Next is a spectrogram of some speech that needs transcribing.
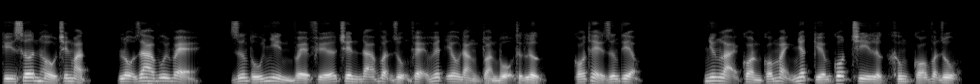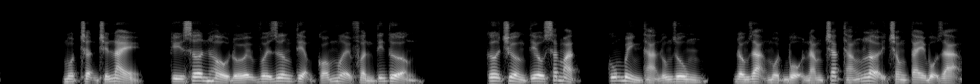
Kỳ Sơn hầu trên mặt, lộ ra vui vẻ, Dương Tú nhìn về phía trên đã vận dụng vệ huyết yêu đằng toàn bộ thực lực, có thể Dương Tiệm. Nhưng lại còn có mạnh nhất kiếm cốt chi lực không có vận dụng. Một trận chiến này, Kỳ Sơn hầu đối với Dương Tiệm có 10 phần tin tưởng. Cơ trưởng tiêu sắc mặt, cũng bình thản ung dung, đồng dạng một bộ nắm chắc thắng lợi trong tay bộ dạng.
